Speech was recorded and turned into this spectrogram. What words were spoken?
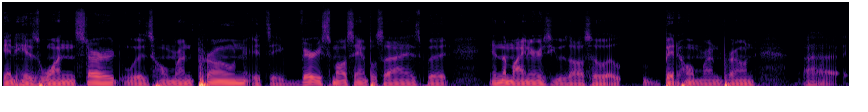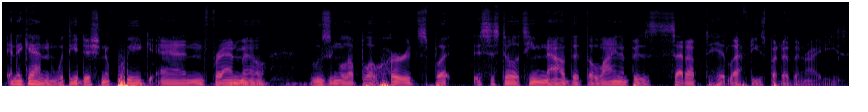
in his one start was home run prone. It's a very small sample size, but in the minors he was also a bit home run prone. Uh, and again, with the addition of Puig and Franmil, losing Luplow hurts, but this is still a team now that the lineup is set up to hit lefties better than righties.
